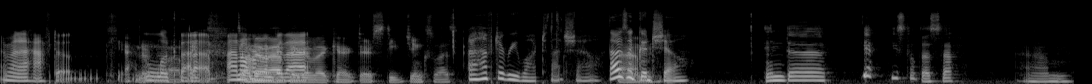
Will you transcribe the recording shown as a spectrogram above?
I'm gonna have to. Yeah, know Look that big- up. I don't know remember that. big of a character Steve Jinks was. I'll have to rewatch that show. That was a Um, good show. And uh, yeah, he still does stuff. Um,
